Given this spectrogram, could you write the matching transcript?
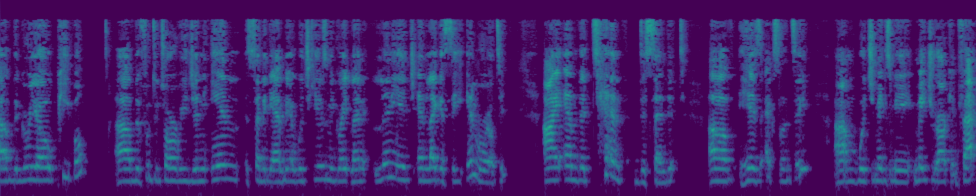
of the Griot people of the Futa Toro region in Senegambia, which gives me great lineage and legacy in royalty. I am the 10th descendant of His Excellency, um, which makes me matriarch, in fact.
